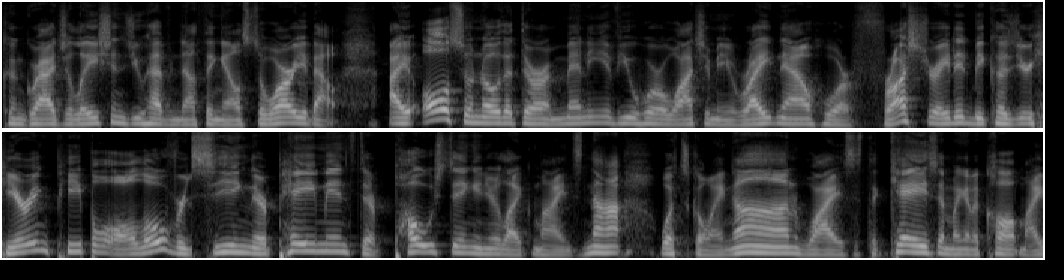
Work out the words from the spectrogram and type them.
Congratulations, you have nothing else to worry about. I also know that there are many of you who are watching me right now who are frustrated because you're hearing people all over seeing their payments, they're posting, and you're like, mine's not. What's going on? Why is this the case? Am I going to call up my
